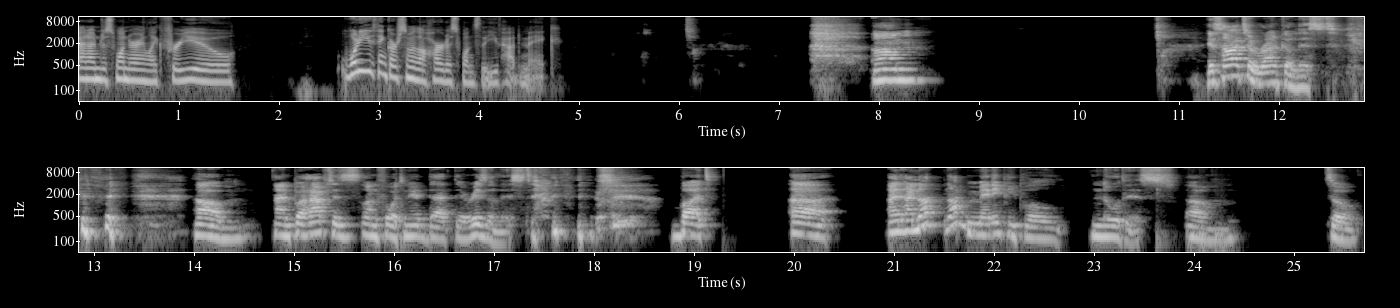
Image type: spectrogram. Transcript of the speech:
And I'm just wondering like for you, what do you think are some of the hardest ones that you've had to make? Um, it's hard to rank a list. um, and perhaps it's unfortunate that there is a list. but uh, and, and not not many people know this. Um, so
